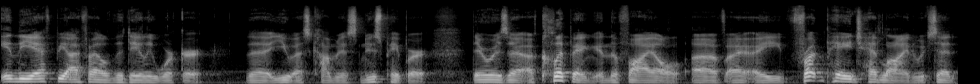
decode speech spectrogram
in the FBI file of the Daily Worker, the U.S. Communist newspaper. There was a, a clipping in the file of a, a front page headline which said,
